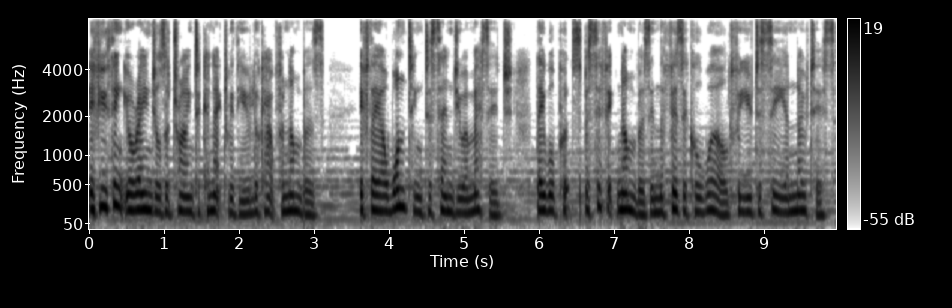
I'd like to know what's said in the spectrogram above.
If you think your angels are trying to connect with you, look out for numbers. If they are wanting to send you a message, they will put specific numbers in the physical world for you to see and notice.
